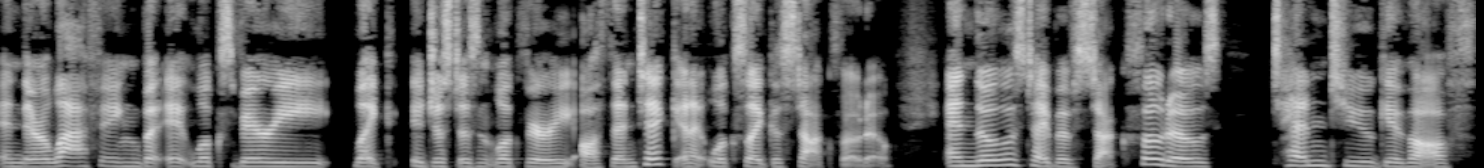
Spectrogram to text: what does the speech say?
and they're laughing, but it looks very like it just doesn't look very authentic and it looks like a stock photo. And those type of stock photos tend to give off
